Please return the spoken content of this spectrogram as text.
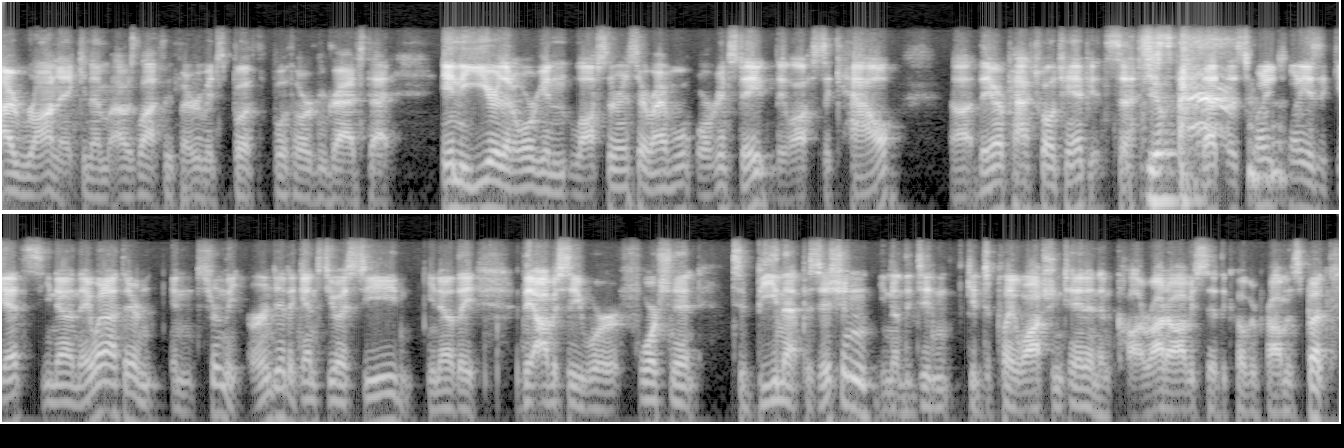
ironic, and I'm, I was laughing with my roommates, both both Oregon grads, that in the year that Oregon lost their in-state rival, Oregon State, they lost to Cal. Uh, they are Pac-12 champions. So that's just, yep. that's as 2020 as it gets, you know. And they went out there and, and, certainly earned it against USC. You know, they they obviously were fortunate to be in that position. You know, they didn't get to play Washington and then Colorado, obviously had the COVID problems. But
